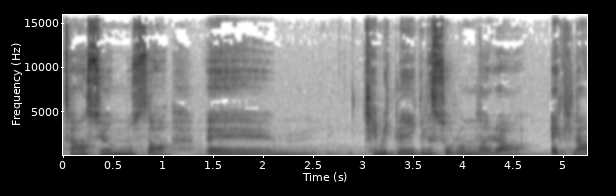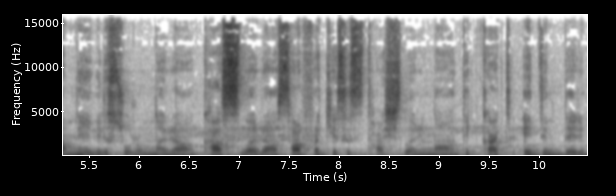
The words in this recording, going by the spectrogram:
Tansiyonunuza, e, kemikle ilgili sorunlara, eklemle ilgili sorunlara, kaslara, safra kesesi taşlarına dikkat edin derim.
